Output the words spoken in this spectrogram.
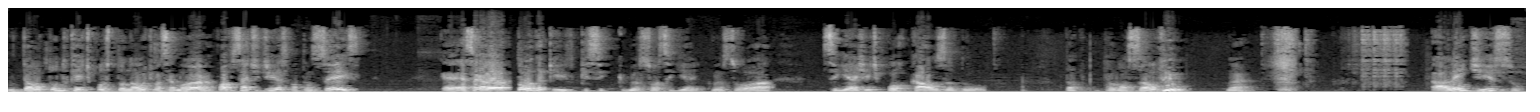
Então, tudo que a gente postou na última semana, faltam sete dias, faltam seis. É, essa galera toda que, que se, começou a seguir começou a seguir a gente por causa do, da promoção viu, né? Além disso,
